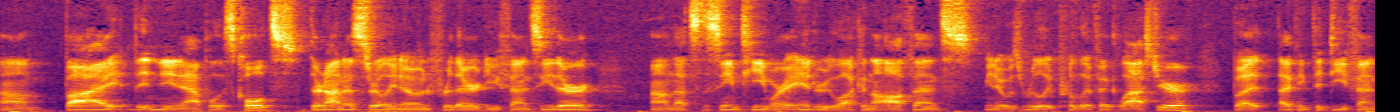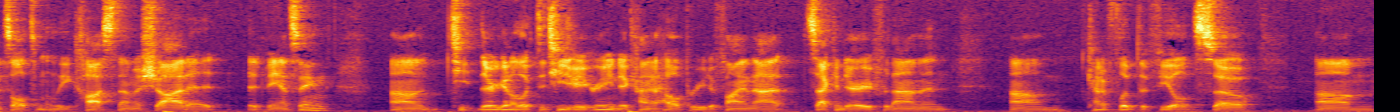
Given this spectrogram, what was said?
um, by the Indianapolis Colts. They're not necessarily known for their defense either. Um, that's the same team where Andrew Luck in the offense, you know, was really prolific last year. But I think the defense ultimately cost them a shot at advancing. Um, t- they're going to look to TJ Green to kind of help redefine that secondary for them and um, kind of flip the field. So um,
